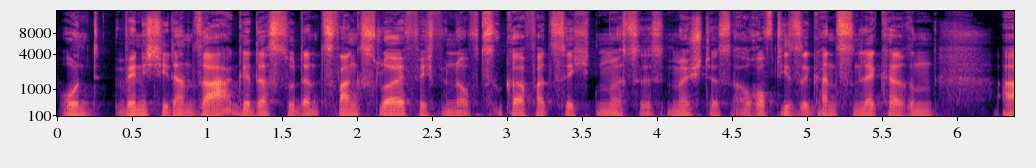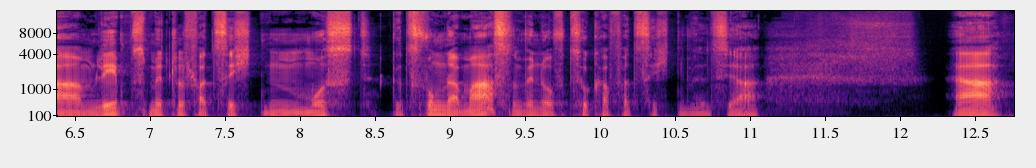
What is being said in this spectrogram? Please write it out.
und wenn ich dir dann sage, dass du dann zwangsläufig, wenn du auf Zucker verzichten möchtest, möchtest auch auf diese ganzen leckeren ähm, Lebensmittel verzichten musst, gezwungenermaßen, wenn du auf Zucker verzichten willst, ja, ja,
